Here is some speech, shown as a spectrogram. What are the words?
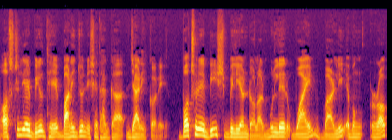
অস্ট্রেলিয়ার বিরুদ্ধে বাণিজ্য নিষেধাজ্ঞা জারি করে। বছরে ২০ বিলিয়ন ডলার মূল্যের ওয়াইন, বার্লি এবং রক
